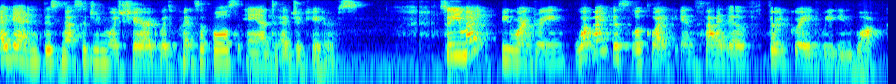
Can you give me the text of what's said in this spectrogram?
Again, this messaging was shared with principals and educators. So you might be wondering, what might this look like inside of third grade reading block?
